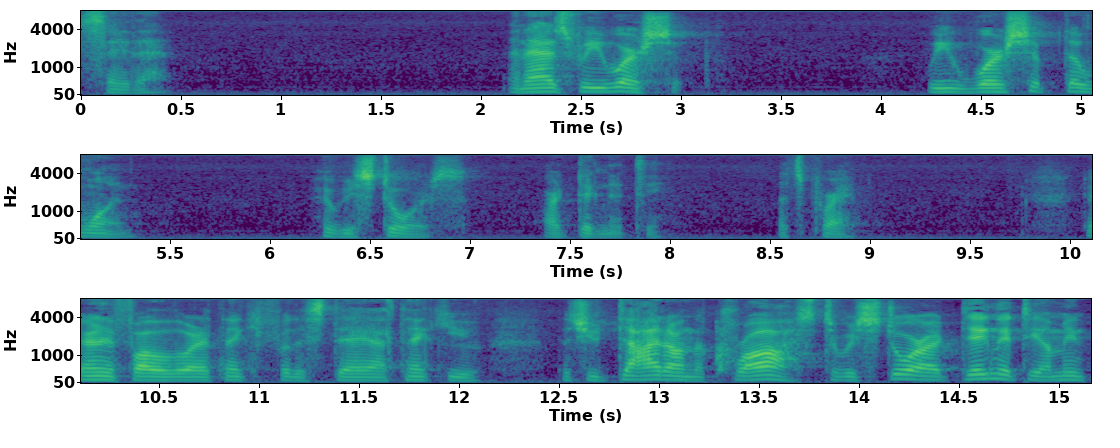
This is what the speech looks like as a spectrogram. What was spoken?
to say that. And as we worship, we worship the one who restores our dignity. Let's pray. Dear Heavenly Father, Lord, I thank you for this day. I thank you that you died on the cross to restore our dignity. I mean,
